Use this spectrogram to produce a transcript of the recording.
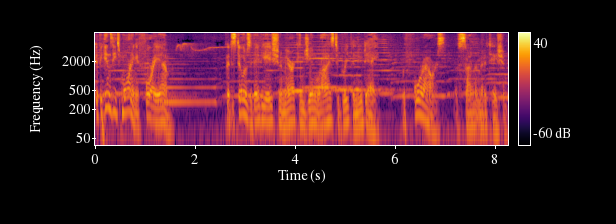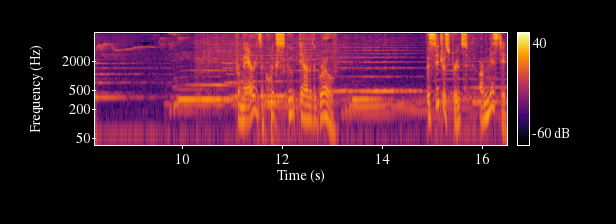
It begins each morning at 4 a.m. The distillers of Aviation American Gin rise to greet the new day with four hours of silent meditation. From there, it's a quick scoot down to the grove. The citrus fruits are misted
